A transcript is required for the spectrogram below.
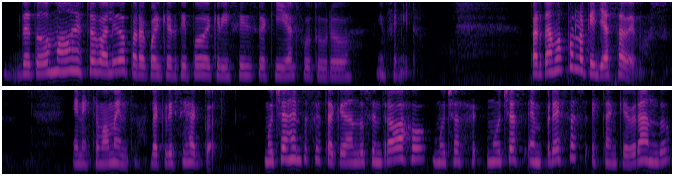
De todos modos, esto es válido para cualquier tipo de crisis de aquí al futuro infinito. Partamos por lo que ya sabemos. En este momento, la crisis actual. Mucha gente se está quedando sin trabajo, muchas, muchas empresas están quebrando,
